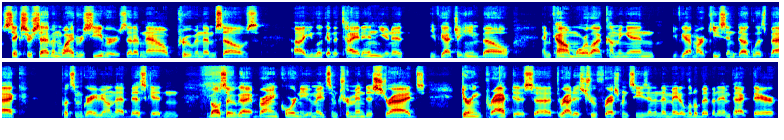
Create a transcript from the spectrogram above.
six or seven wide receivers that have now proven themselves. Uh, you look at the tight end unit, You've got Jaheim Bell and Kyle Morlock coming in. You've got Markeston Douglas back. Put some gravy on that biscuit. And you've also got Brian Courtney, who made some tremendous strides during practice uh, throughout his true freshman season and then made a little bit of an impact there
